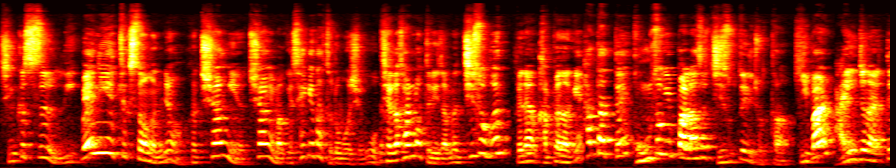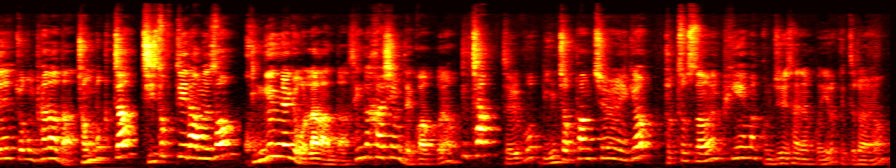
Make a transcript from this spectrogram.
징크스 리... 매니의 특성은요 그냥 취향이에요. 취향에 맞게 세개다 들어보시고 제가 설명 드리자면 치속은 그냥 간편하게 한타 때 공속이 빨라서 지속딜이 좋다. 기발 아인전 할 때 조금 편하다. 정복자 지속딜 하면서 공격력이 올라간다. 생각하시면 될 것 같고요. 침착 들고 민첩함 최후의격 부특성은 피해만 굶주린 사냥꾼 이렇게 들어요.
